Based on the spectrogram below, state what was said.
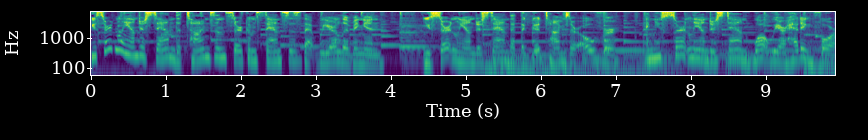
you certainly understand the times and circumstances that we are living in. You certainly understand that the good times are over, and you certainly understand what we are heading for.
